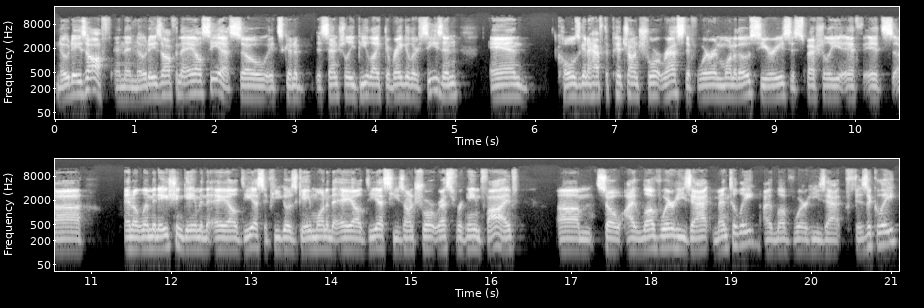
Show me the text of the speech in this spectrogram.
no days off and then no days off in the ALCS. So it's going to essentially be like the regular season. And Cole's going to have to pitch on short rest if we're in one of those series, especially if it's uh, an elimination game in the ALDS. If he goes game one in the ALDS, he's on short rest for game five. Um, so I love where he's at mentally. I love where he's at physically.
